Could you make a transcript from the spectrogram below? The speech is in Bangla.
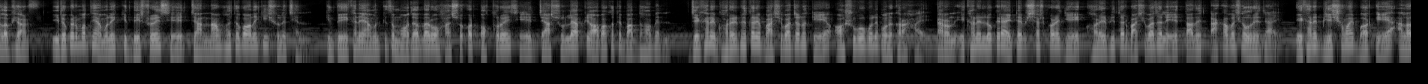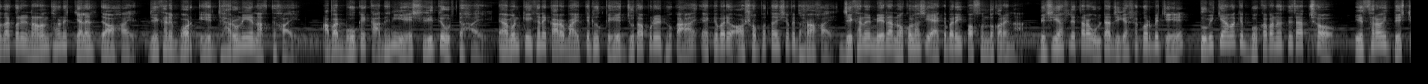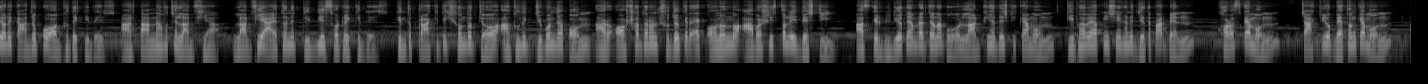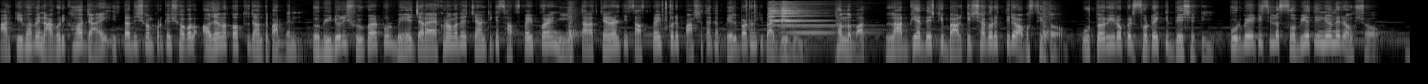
হ্যালো ভিউয়ার্স ইউরোপের মধ্যে এমন একটি দেশ রয়েছে যার নাম হয়তো বা অনেকেই শুনেছেন, কিন্তু এখানে এমন কিছু মজাদার ও হাস্যকর তথ্য রয়েছে যা শুনলে আপনি অবাক হতে বাধ্য হবেন, যেখানে ঘরের ভেতরে বাঁশি বাজানোকে অশুভ বলে মনে করা হয়। কারণ এখানের লোকেরা এটা বিশ্বাস করে যে ঘরের ভিতর বাঁশি বাজালে তাদের টাকা পয়সা উড়ে যায়। এখানে বিয়ের সময় বরকে আলাদা করে নানান ধরনের চ্যালেঞ্জ দেওয়া হয়, যেখানে বরকে ঝাড়ু নিয়ে নাচতে হয়। আবার বউকে কাঁধে নিয়ে সিঁড়িতে উঠতে হয়। এমনকি এখানে কারও বাড়িতে ঢুকে জুতা পরে ঢোকা একেবারে অসভ্যতা হিসেবে ধরা হয় যেখানে মেয়েরা নকল হাসি একেবারেই পছন্দ করে না। বেশি আসলে তারা উল্টা জিজ্ঞাসা করবে যে, তুমি কি আমাকে বোকা বানাতে চাচ্ছ? এছাড়াও এই দেশটি অনেক আজব ও অদ্ভুত একটি দেশ, আর তার নাম হচ্ছে লাটভিয়া। লাটভিয়া আয়তনের দিক দিয়ে ছোট একটি দেশ, কিন্তু প্রাকৃতিক সৌন্দর্য, আধুনিক জীবনযাপন আর অসাধারণ সুযোগের এক অনন্য আবাসস্থল এই দেশটি। আজকের ভিডিওতে আমরা জানাব লাটভিয়া দেশটি কেমন, কীভাবে আপনি সেখানে যেতে পারবেন, খরচ কেমন, চাকরি ও বেতন কেমন, আর কীভাবে নাগরিক হওয়া যায় ইত্যাদি সম্পর্কে সকল অজানা তথ্য জানতে পারবেন। তো ভিডিওটি শুরু করার পূর্বে যারা এখন আমাদের চ্যানেলটিকে সাবস্ক্রাইব করেনি তারা চ্যানেলটি সাবস্ক্রাইব করে পাশে থাকা বেল বাটনটি বাজিয়ে দিন। ধন্যবাদ। লাটভিয়া দেশটি বাল্টিক সাগরের তীরে অবস্থিত। উত্তর ইউরোপের ছোট একটি দেশ এটি। পূর্বে এটি ছিল সোভিয়েত ইউনিয়নের অংশ।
